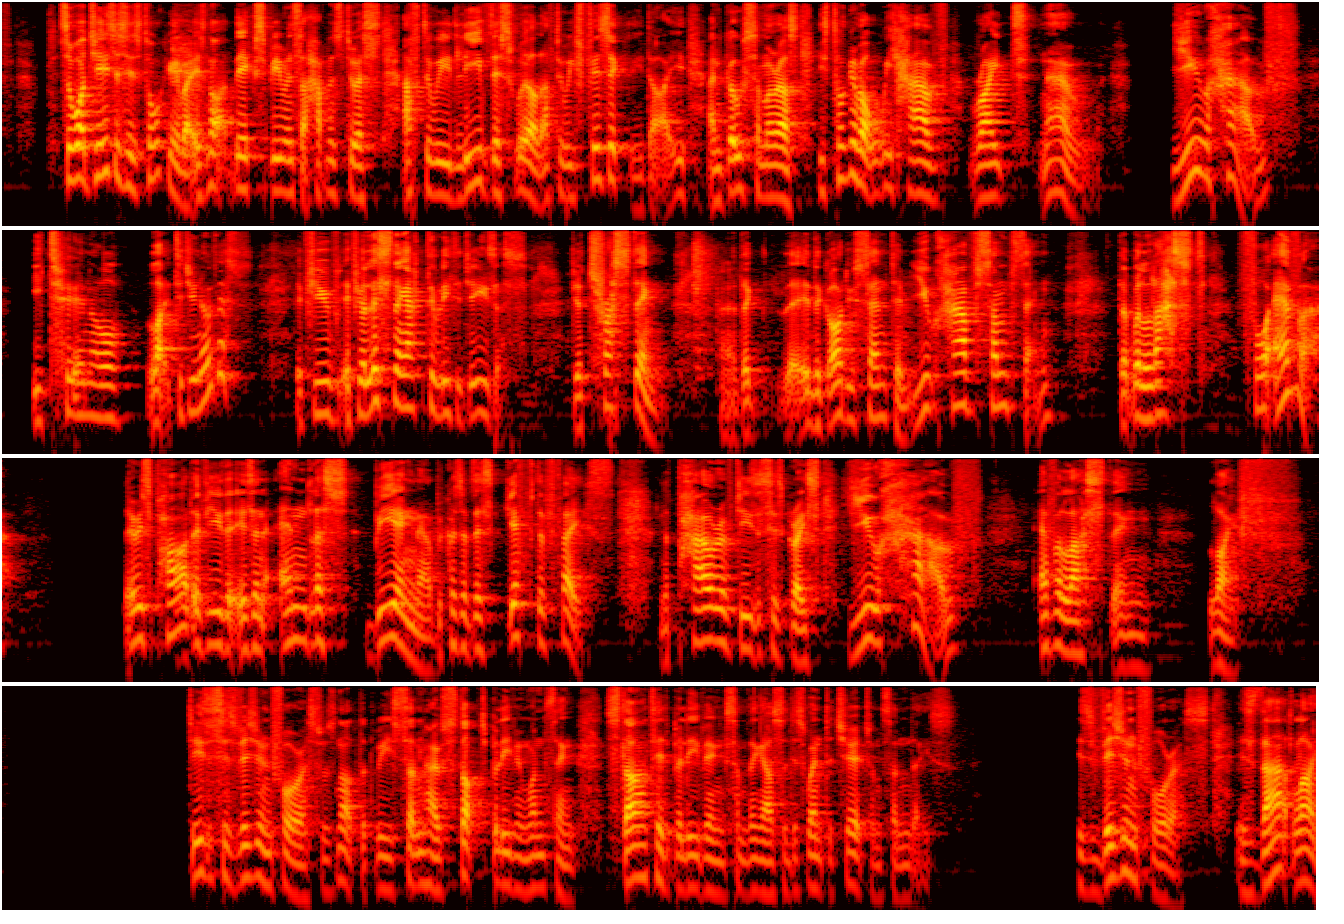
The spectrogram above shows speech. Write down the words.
So, what Jesus is talking about is not the experience that happens to us after we leave this world, after we physically die and go somewhere else. He's talking about what we have right now. You have eternal life. Did you know this? If, you if you're listening actively to Jesus, if you're trusting uh, the, in the God who sent him, you have something that will last forever. There is part of you that is an endless being now because of this gift of faith and the power of Jesus' grace. You have everlasting life. Jesus' vision for us was not that we somehow stopped believing one thing, started believing something else, and just went to church on Sundays. His vision for us is that life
